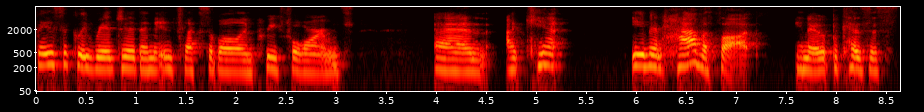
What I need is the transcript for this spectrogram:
basically rigid and inflexible and preformed. And i can't even have a thought you know because it's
